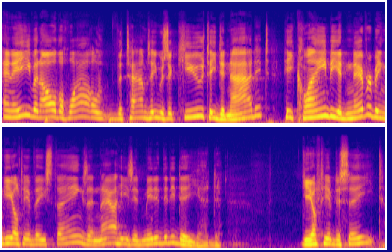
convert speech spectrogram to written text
And even all the while, the times he was accused, he denied it. He claimed he had never been guilty of these things, and now he's admitted that he did. Guilty of deceit?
